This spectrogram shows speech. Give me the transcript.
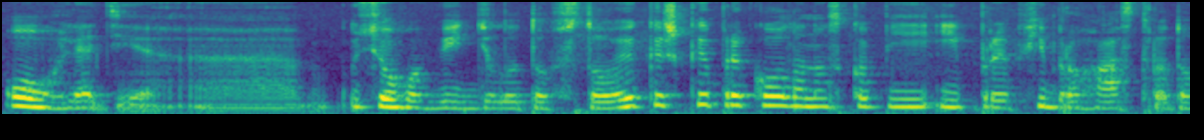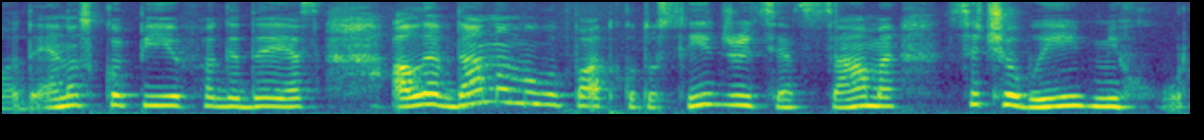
огляді е, усього відділу товстої кишки при колоноскопії, і при фіброгастродоаденоскопії ФГДС, але в даному випадку досліджується саме сечовий міхур.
